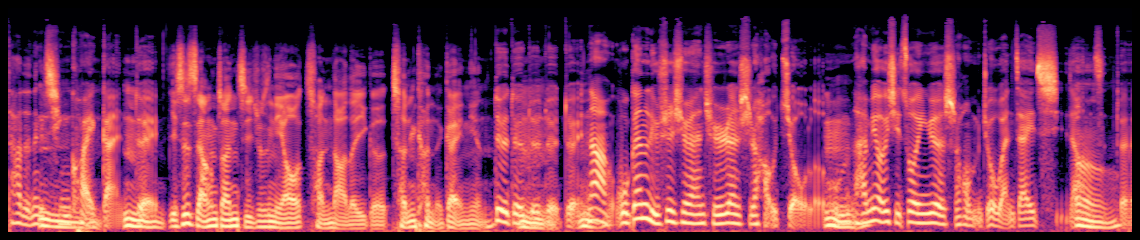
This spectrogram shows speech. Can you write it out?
他的那个轻快感，嗯、对、嗯，也是整张专辑就是你要传达的一个诚恳的概念。对对对对对。嗯、那我跟吕士轩其实认识好久了，嗯、我们还没有一起做音乐的时候，我们就玩在一起这样子，对。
